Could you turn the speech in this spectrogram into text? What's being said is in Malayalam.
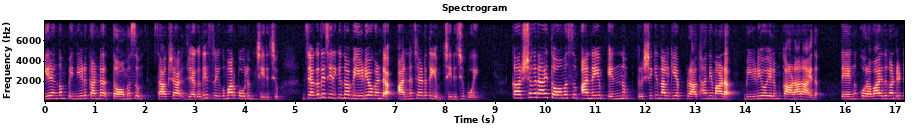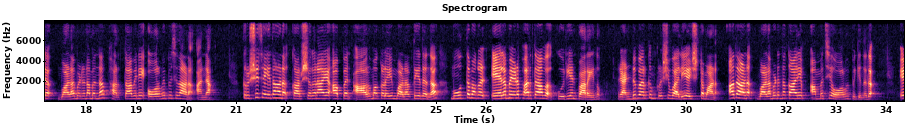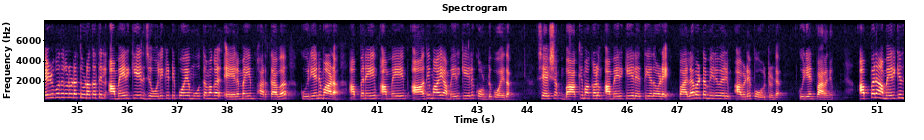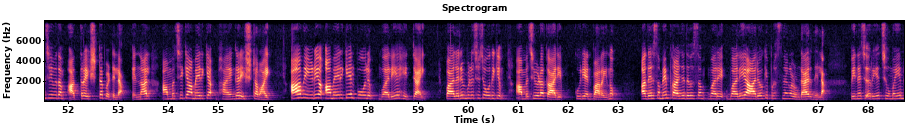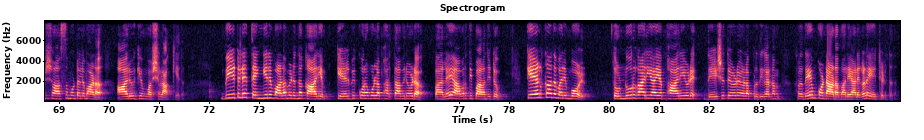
ഈ രംഗം പിന്നീട് കണ്ട് തോമസും സാക്ഷാൽ ജഗതി ശ്രീകുമാർ പോലും ചിരിച്ചു. ജഗതി ചിരിക്കുന്ന വീഡിയോ കണ്ട് അന്നച്ചേട്ടത്തിയും ചിരിച്ചുപോയി. കർഷകനായ തോമസും അന്നയും എന്നും കൃഷിക്ക് നൽകിയ പ്രാധാന്യമാണ് വീഡിയോയിലും കാണാനായത്. തേങ്ങ കുറവായത് കണ്ടിട്ട് വളമിടണമെന്ന് ഭർത്താവിനെ ഓർമ്മിപ്പിച്ചതാണ് അന്ന. കൃഷി ചെയ്താണ് കർഷകനായ അപ്പൻ ആറു മക്കളെയും വളർത്തിയതെന്ന് മൂത്ത മകൾ ഏലമ്മയുടെ ഭർത്താവ് കുര്യൻ പറയുന്നു. രണ്ടുപേർക്കും കൃഷി വലിയ ഇഷ്ടമാണ്. അതാണ് വളമിടുന്ന കാര്യം അമ്മച്ചി ഓർമ്മിപ്പിക്കുന്നത്. എഴുപതുകളുടെ തുടക്കത്തിൽ അമേരിക്കയിൽ ജോലി കിട്ടിപ്പോയ മൂത്തമകൾ ഏലമ്മയും ഭർത്താവ് കുര്യനുമാണ് അപ്പനെയും അമ്മയെയും ആദ്യമായി അമേരിക്കയിൽ കൊണ്ടുപോയത്. ശേഷം ബാക്കി മക്കളും അമേരിക്കയിൽ എത്തിയതോടെ പലവട്ടം ഇരുവരും അവിടെ പോയിട്ടുണ്ട് കുര്യൻ പറഞ്ഞു. അപ്പന് അമേരിക്കൻ ജീവിതം അത്ര ഇഷ്ടപ്പെട്ടില്ല. എന്നാൽ അമ്മച്ചിക്ക് അമേരിക്ക ഭയങ്കര ഇഷ്ടമായി. ആ വീഡിയോ അമേരിക്കയിൽ പോലും വലിയ ഹിറ്റായി. പലരും വിളിച്ചു ചോദിക്കും അമ്മച്ചിയുടെ കാര്യം. കുര്യൻ പറയുന്നു അതേസമയം കഴിഞ്ഞ ദിവസം വരെ വലിയ ആരോഗ്യ പ്രശ്നങ്ങൾ ഉണ്ടായിരുന്നില്ല. പിന്നെ ചെറിയ ചുമയും ശ്വാസമുട്ടലുമാണ് ആരോഗ്യം വഷളാക്കിയത്. വീട്ടിലെ തെങ്ങിന് വളമിടുന്ന കാര്യം കേൾവിക്കുറവുള്ള ഭർത്താവിനോട് പല ആവർത്തി പറഞ്ഞിട്ടും കേൾക്കാതെ വരുമ്പോൾ തൊണ്ണൂറുകാരിയായ ഭാര്യയുടെ ദേഷ്യത്തോടെയുള്ള പ്രതികരണം ഹൃദയം കൊണ്ടാണ് മലയാളികൾ ഏറ്റെടുത്തത്.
